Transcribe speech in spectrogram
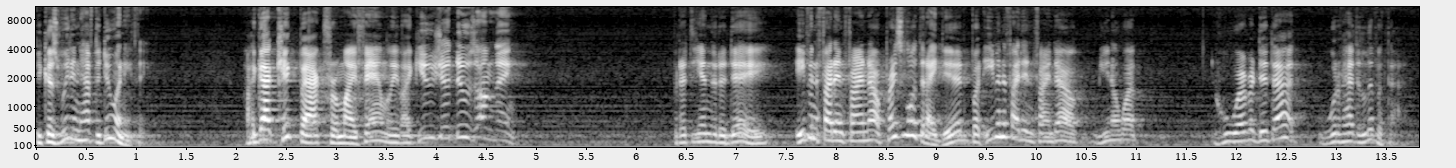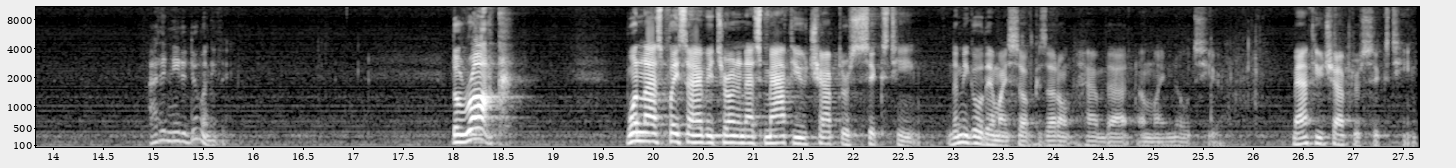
Because we didn't have to do anything. I got kickback from my family, like, you should do something. But at the end of the day, even if I didn't find out, praise the Lord that I did, but even if I didn't find out, you know what? Whoever did that would have had to live with that. I didn't need to do anything. The rock. One last place I have you turn, and that's Matthew chapter 16. Let me go there myself because I don't have that on my notes here. Matthew chapter 16.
